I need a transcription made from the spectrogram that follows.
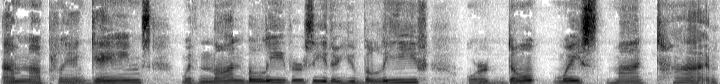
I'm not playing games with non believers. Either you believe or don't waste my time.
